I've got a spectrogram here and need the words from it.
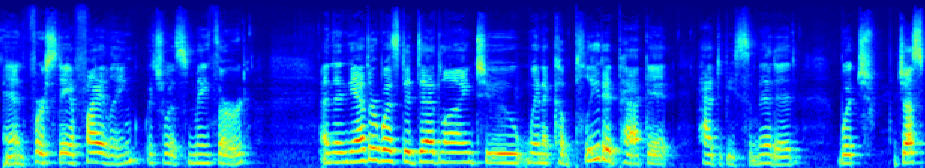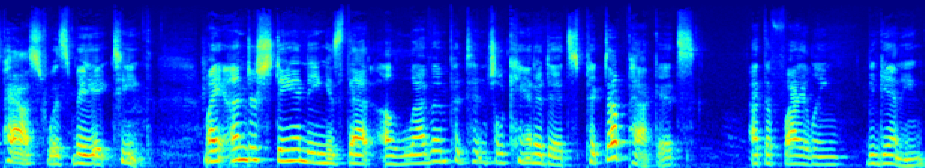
and first day of filing, which was May 3rd. And then the other was the deadline to when a completed packet had to be submitted, which just passed was May 18th. My understanding is that 11 potential candidates picked up packets at the filing beginning.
